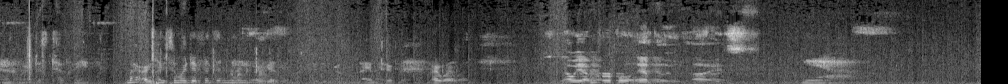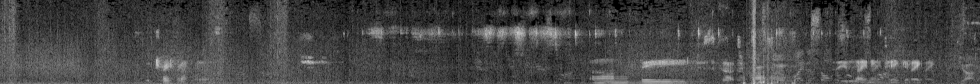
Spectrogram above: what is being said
I don't know where it just took me. Are you somewhere different than me? You- I am too. Or what? Now we have purple and blue. Nice. Yeah. The trifecta. Um, they just got to cross over the lightning tank and I Got it.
